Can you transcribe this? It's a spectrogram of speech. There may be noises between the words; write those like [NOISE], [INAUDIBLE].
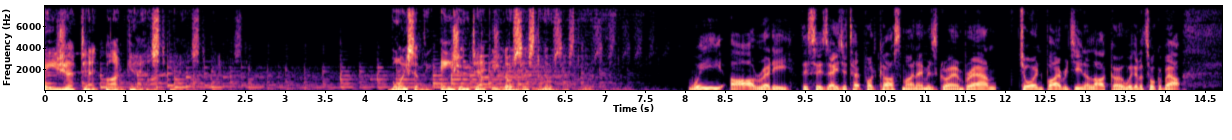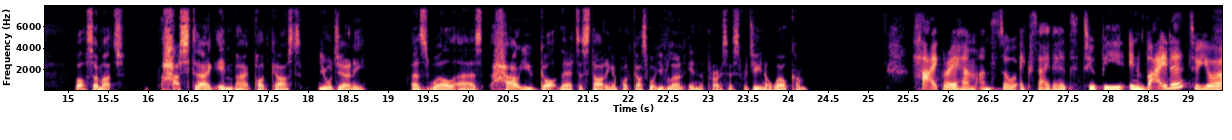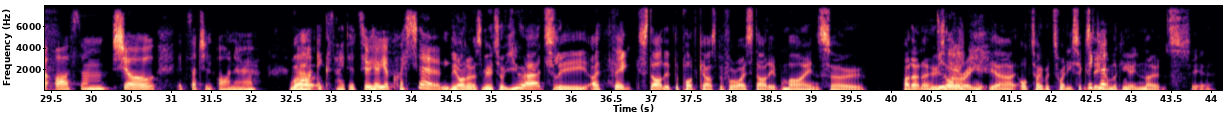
Asia Tech Podcast. Voice of the Asian tech ecosystem. We are ready. This is Asia Tech Podcast. My name is Graham Brown, joined by Regina Larko. We're going to talk about, well, so much. Hashtag Impact Podcast, your journey, as well as how you got there to starting a podcast, what you've learned in the process. Regina, welcome. Hi, Graham. I'm so excited to be invited to your awesome show. It's such an honor. Well, uh, excited to hear your question. The honor is mutual. You actually, I think, started the podcast before I started mine. So I don't know who's Did honoring. I? Yeah, October 2016. Because- I'm looking at your notes here.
